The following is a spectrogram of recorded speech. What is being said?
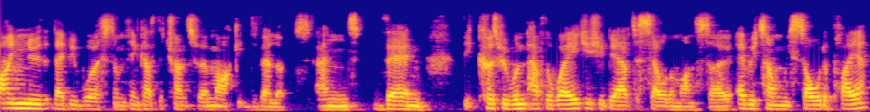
I knew that they'd be worth something as the transfer market developed, and then because we wouldn't have the wages, you'd be able to sell them on. So every time we sold a player,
